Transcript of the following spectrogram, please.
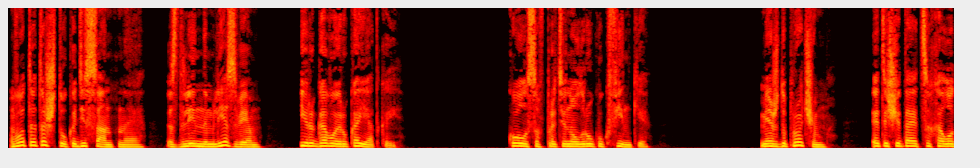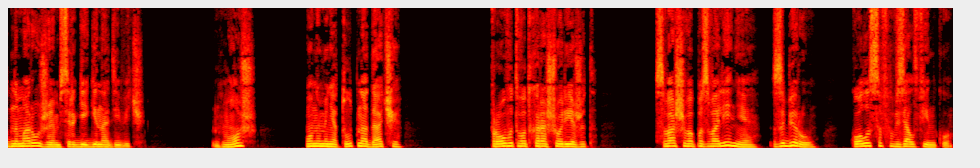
вот эта штука десантная с длинным лезвием и роговой рукояткой. Колосов протянул руку к финке. Между прочим, это считается холодным оружием, Сергей Геннадьевич. Нож? Он у меня тут на даче. Провод вот хорошо режет. С вашего позволения заберу. Колосов взял финку.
